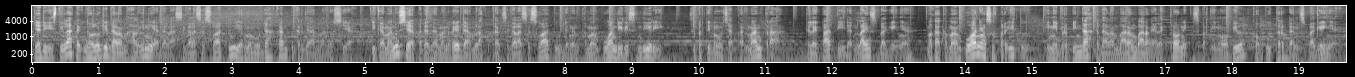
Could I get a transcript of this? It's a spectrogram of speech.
Jadi istilah teknologi dalam hal ini adalah segala sesuatu yang memudahkan pekerjaan manusia. Jika manusia pada zaman Veda melakukan segala sesuatu dengan kemampuan diri sendiri, seperti mengucapkan mantra, telepati, dan lain sebagainya, maka kemampuan yang super itu kini berpindah ke dalam barang-barang elektronik seperti mobil, komputer, dan sebagainya.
